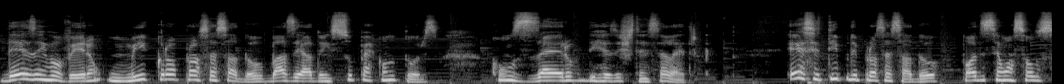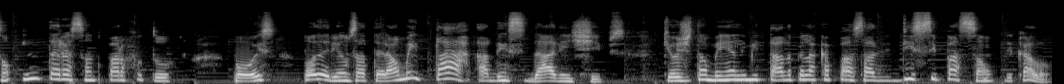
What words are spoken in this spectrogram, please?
desenvolveram um microprocessador baseado em supercondutores, com zero de resistência elétrica. Esse tipo de processador pode ser uma solução interessante para o futuro, pois poderíamos até aumentar a densidade em chips, que hoje também é limitada pela capacidade de dissipação de calor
